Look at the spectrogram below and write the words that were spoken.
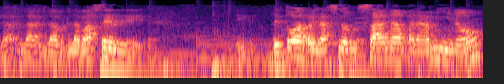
la, la, la base de, eh, de toda relación sana para mí, ¿no?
